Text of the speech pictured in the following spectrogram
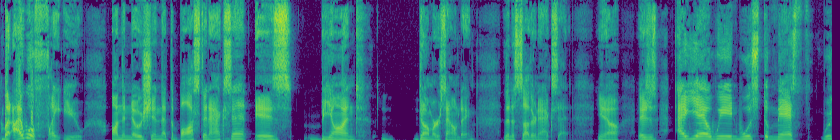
but I will fight you on the notion that the Boston accent is beyond dumber sounding than a Southern accent. You know, it's just, uh, yeah, we in Worcester, Mass. We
